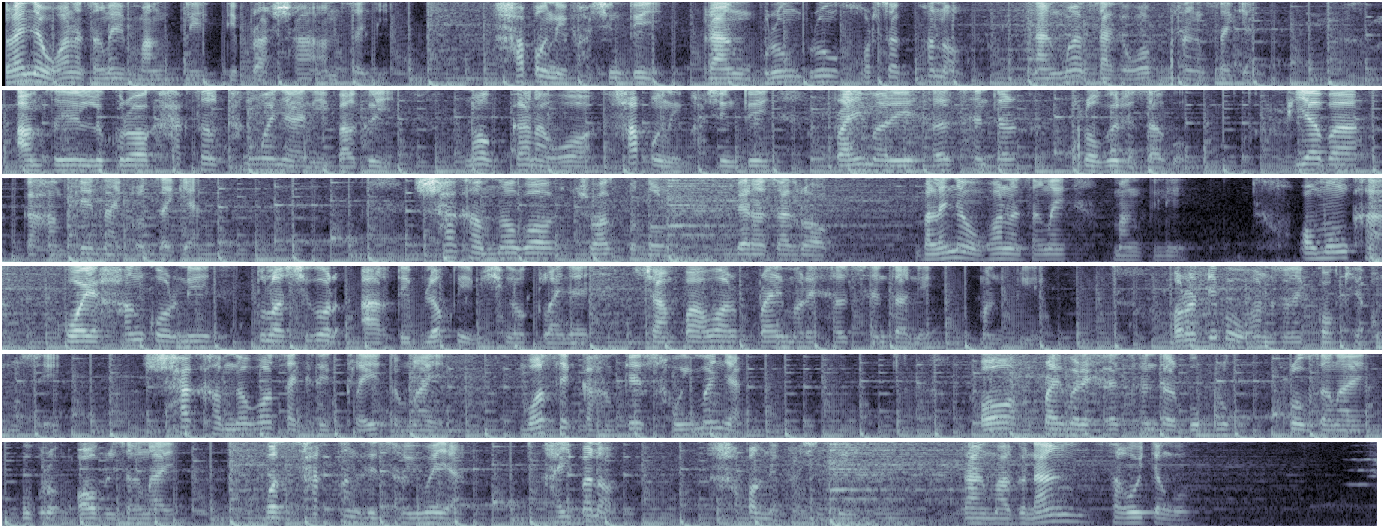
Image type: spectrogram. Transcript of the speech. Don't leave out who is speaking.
Speaker 1: Ranya wana jangnai mangpli tiprasha amsani. Hapangni phasingtui rang brung brung horsak phano nangma jagao phrangsagia. Amsani lukrok haksal thangmanya ni bagui nok ganao hapangni phasingtui primary health center khulogoi rwjago. Phiaba kahamke naiprotjagia. Shakham nogo chuak botol berajagrok balanya wana jangnai mangpili. অমংখা কয় হাংকরনি তুলাসীগর R D ব্লকনি বিশিংহ ক্লাইনায় চাম্পাওয়ার primary health সেন্টারনি মাংপিলি অরদেব ওহান জানে ককে অমসে শাক হামনগ চাকরি ক্লাই তনাই বসে কাহামকে সাউইমানিয়া অ প্রাইমারি হেলথ সেন্টার বুপ্রু ক্লোক জানাই বুপ্রু অবরি জানাই বা শাক ফাংজে সাউইমাইয়া হাইপান হাপাংনে ফাইসিনতে রাং মা গনাং সাউইতাঙ্গ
